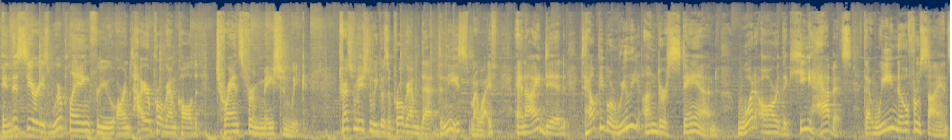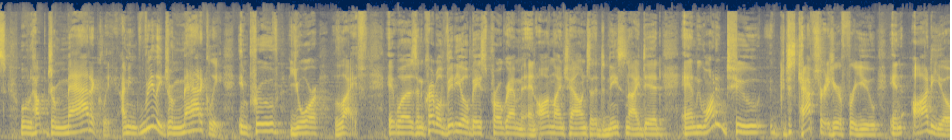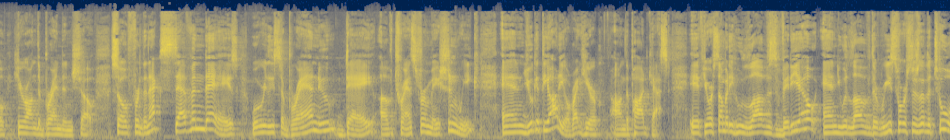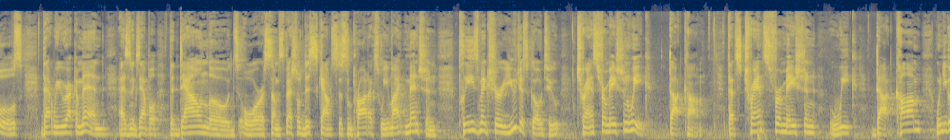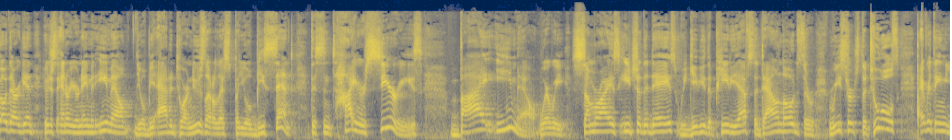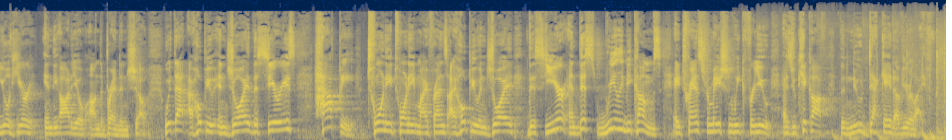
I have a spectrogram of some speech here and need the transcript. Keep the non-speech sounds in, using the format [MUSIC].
In this series, we're playing for you our entire program called Transformation Week. Transformation Week was a program that Denise, my wife, and I did to help people really understand what are the key habits that we know from science will help dramatically, I mean, really dramatically improve your life. It was an incredible video based program, and online challenge that Denise and I did, and we wanted to just capture it here for you in audio here on The Brendon Show. So, for the next seven days, we'll release a brand new day of Transformation Week, and you'll get the audio right here on the podcast. If you're somebody who loves video and you would love the resources or the tools that we recommend, as an example, the downloads or some special discounts to some products we might mention, please make sure you just go to transformationweek.com. That's transformationweek.com When you go there again, you'll just enter your name and email. You'll be added to our newsletter list, but you'll be sent this entire series by email where we summarize each of the days. We give you the PDFs, the downloads, the research, the tools, everything you'll hear in the audio on The Brendon Show. With that, I hope you enjoy the series. Happy 2020, my friends. I hope you enjoy this year and this really becomes a transformation week for you as you kick off the new decade of your life.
